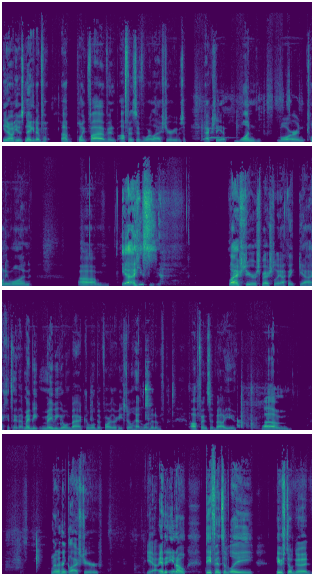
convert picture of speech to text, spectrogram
you know, he was negative uh, 0.5 in offensive WAR last year. He was a, actually a one more in 21. Um, yeah, he's last year especially. I think yeah, I could say that. Maybe maybe going back a little bit farther, he still had a little bit of offensive value. Um, and I think last year, yeah, and you know, defensively, he was still good.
